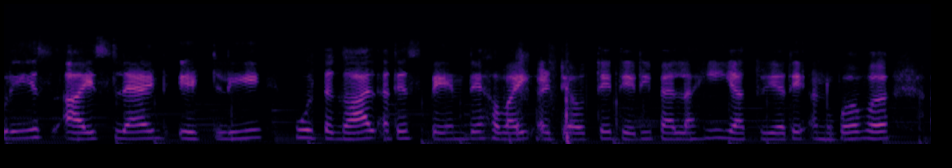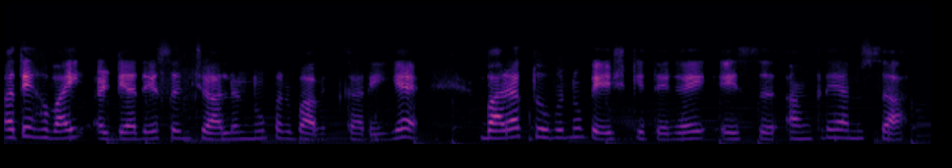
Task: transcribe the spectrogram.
Greece, Iceland, Italy, Portugal ਅਤੇ ਸਪੇਨ ਦੇ ਹਵਾਈ ਅੱਡਿਆਂ ਉੱਤੇ ਦੇਰੀ ਪਹਿਲਾਂ ਹੀ ਯਾਤਰੀਆਂ ਦੇ ਅਨੁਭਵ ਅਤੇ ਹਵਾਈ ਅੱਡਿਆਂ ਦੇ ਸੰਚਾਲਨ ਨੂੰ ਪ੍ਰਭਾਵਿਤ ਕਰ ਰਹੀ ਹੈ। 12 ਅਕਤੂਬਰ ਨੂੰ ਪੇਸ਼ ਕੀਤੇ ਗਏ ਇਸ ਅੰਕੜੇ ਅਨੁਸਾਰ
